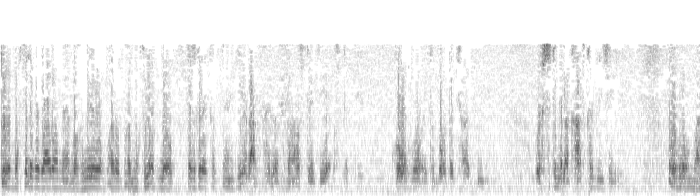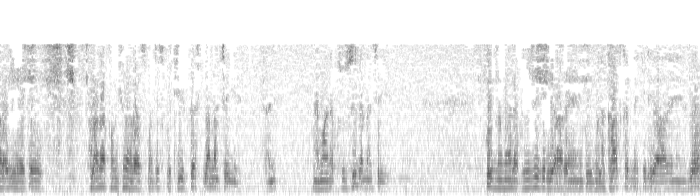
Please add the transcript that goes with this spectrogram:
تو مختلف اداروں میں مختلف پر مختلف لوگ تذکرے کرتے ہیں کہ اس نے دیا اس نے تو بہت اچھا آدمی اس سے ملاقات کرنی چاہیے۔ اور وہ ہمارا جو ہے تو فلانا فنکشن ہوگا اس میں اس کو چیف گیسٹ لانا چاہیے۔ یعنی مہمان خصوصی لانا چاہیے۔ کوئی مہمان خصوصی کے لیے آ رہے ہیں، کوئی ملاقات کرنے کے لیے آ رہے ہیں۔ لوگ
